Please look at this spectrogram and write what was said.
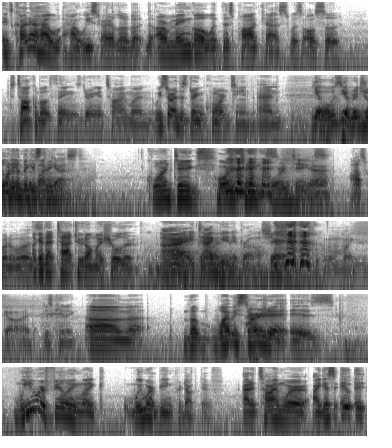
it's kind of how how we started a little bit. Our main goal with this podcast was also to talk about things during a time when we started this during quarantine and Yeah, what was the original One of name the of the, biggest thing- podcast? Quarantines. quarantine. Quarantines. yeah, that's what it was. I'll get that tattooed on my shoulder. All right, tag me in it, bro. I'll share it. Oh my god. Just kidding. Um, but why we started it is we were feeling like we weren't being productive at a time where I guess it, it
